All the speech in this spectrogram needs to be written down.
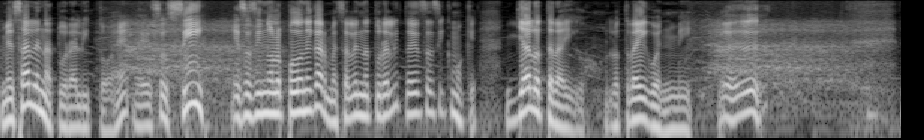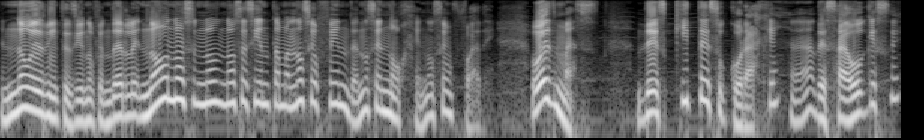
Me sale naturalito, ¿eh? Eso sí, eso sí no lo puedo negar, me sale naturalito. Es así como que ya lo traigo, lo traigo en mí. Eh. No es mi intención ofenderle. No, no, no, no se sienta mal, no se ofenda, no se enoje, no se enfade. O es más, desquite su coraje, desahóguese,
